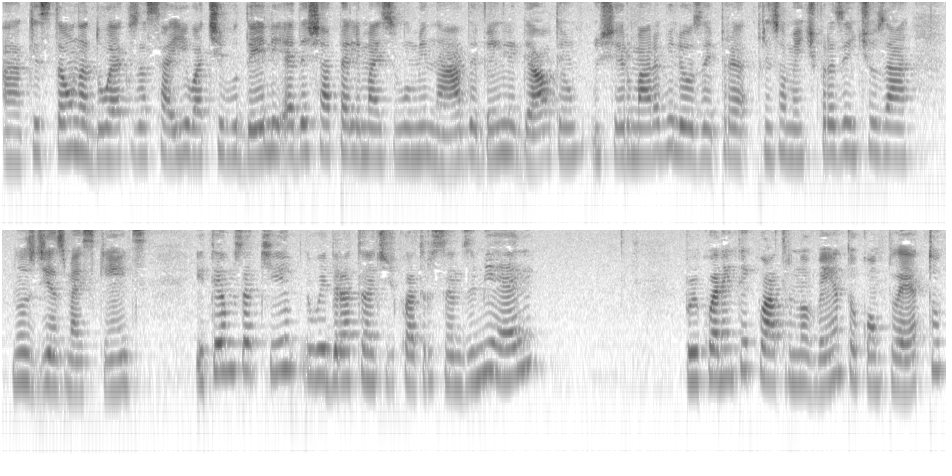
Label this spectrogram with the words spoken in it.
a questão né, do Ecos Açaí, o ativo dele é deixar a pele mais iluminada, é bem legal, tem um, um cheiro maravilhoso aí, pra, principalmente pra gente usar nos dias mais quentes. E temos aqui o hidratante de 400ml, por R$ 44,90 o completo.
